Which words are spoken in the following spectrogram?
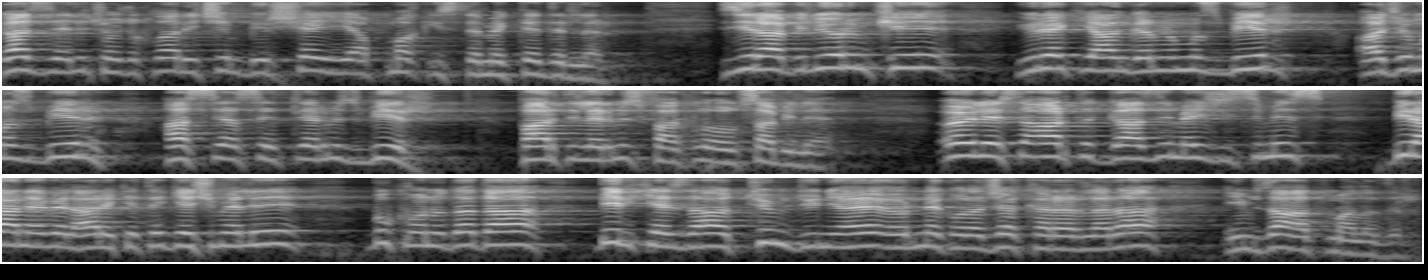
Gazze'li çocuklar için bir şey yapmak istemektedirler. Zira biliyorum ki yürek yangınımız bir, acımız bir, hassasiyetlerimiz bir, partilerimiz farklı olsa bile. Öyleyse artık Gazi Meclisimiz bir an evvel harekete geçmeli, bu konuda da bir kez daha tüm dünyaya örnek olacak kararlara imza atmalıdır.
